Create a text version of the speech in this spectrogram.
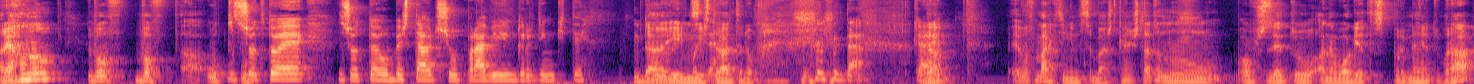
Реално в, в, а, от, от, Защото той е, защото той е обещал, че ще оправи градинките. да, и магистралите да да. Така Да. е. Е, в маркетинг не са баш така нещата, но общо взето аналогията според мен е добра.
